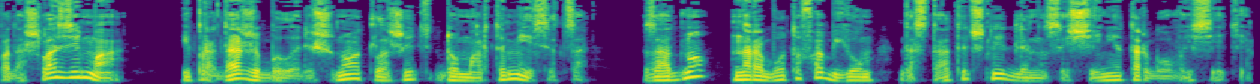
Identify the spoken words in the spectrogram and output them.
подошла зима, и продажи было решено отложить до марта месяца, заодно наработав объем, достаточный для насыщения торговой сети.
